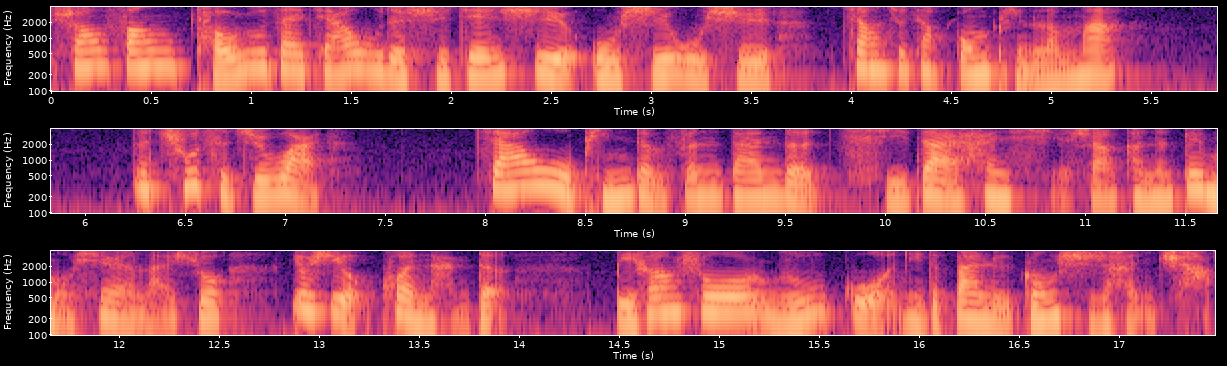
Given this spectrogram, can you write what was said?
双方投入在家务的时间是五十五十，这样就叫公平了吗？那除此之外，家务平等分担的期待和协商，可能对某些人来说又是有困难的。比方说，如果你的伴侣工时很长，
